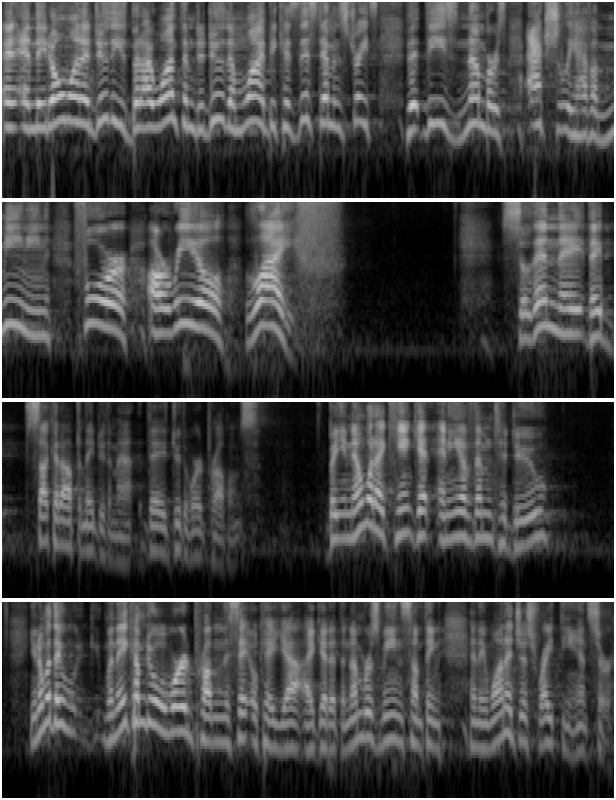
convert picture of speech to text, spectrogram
And, and they don't want to do these, but I want them to do them. Why? Because this demonstrates that these numbers actually have a meaning for our real life. So then they, they suck it up and they do the math, they do the word problems. But you know what I can't get any of them to do? You know what they when they come to a word problem, they say, "Okay, yeah, I get it. The numbers mean something," and they want to just write the answer.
